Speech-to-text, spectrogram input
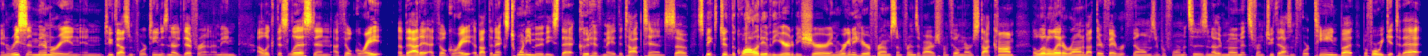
in recent memory, and, and 2014 is no different. I mean, I look at this list and I feel great about it. I feel great about the next 20 movies that could have made the top 10. So, speaks to the quality of the year to be sure. And we're going to hear from some friends of ours from filmnerds.com a little later on about their favorite films and performances and other moments from 2014. But before we get to that,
